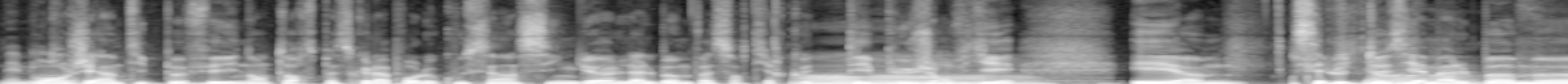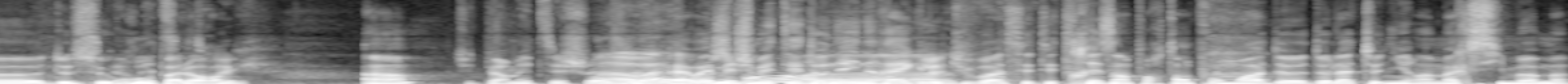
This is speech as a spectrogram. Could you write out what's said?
Même bon, j'ai un petit peu fait une entorse parce que là, pour le coup, c'est un single. L'album va sortir que Oh. début janvier. Et euh, c'est le deuxième album euh, de ce groupe. Alors, hein Tu te permets de ces choses Ah ouais, Ah ouais, mais je m'étais donné une franchement, règle, euh, tu vois. C'était très important pour moi de, de la tenir un maximum.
